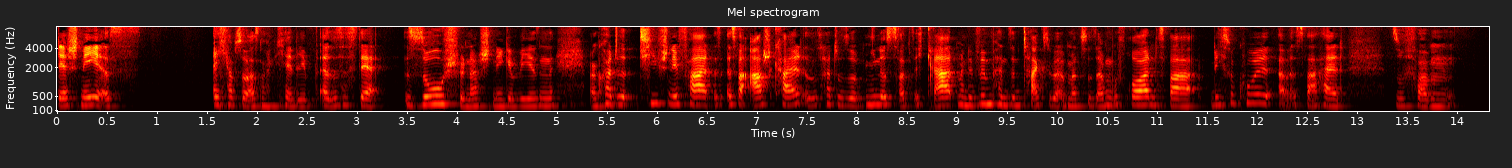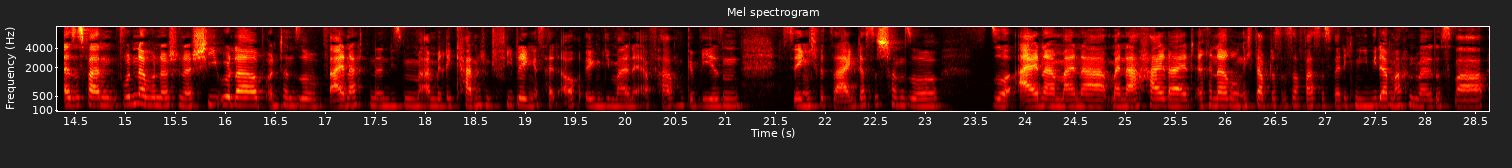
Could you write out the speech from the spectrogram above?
der Schnee ist, ich habe sowas noch nicht erlebt. Also es ist der so schöner Schnee gewesen. Man konnte Tiefschnee fahren. Es, es, war arschkalt, also es hatte so minus 20 Grad. Meine Wimpern sind tagsüber immer zusammengefroren. Das war nicht so cool, aber es war halt so vom. Also es war ein wunder wunderschöner Skiurlaub und dann so Weihnachten in diesem amerikanischen Feeling ist halt auch irgendwie mal eine Erfahrung gewesen. Deswegen, ich würde sagen, das ist schon so, so einer meiner, meiner Highlight-Erinnerungen. Ich glaube, das ist auch was, das werde ich nie wieder machen, weil das war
